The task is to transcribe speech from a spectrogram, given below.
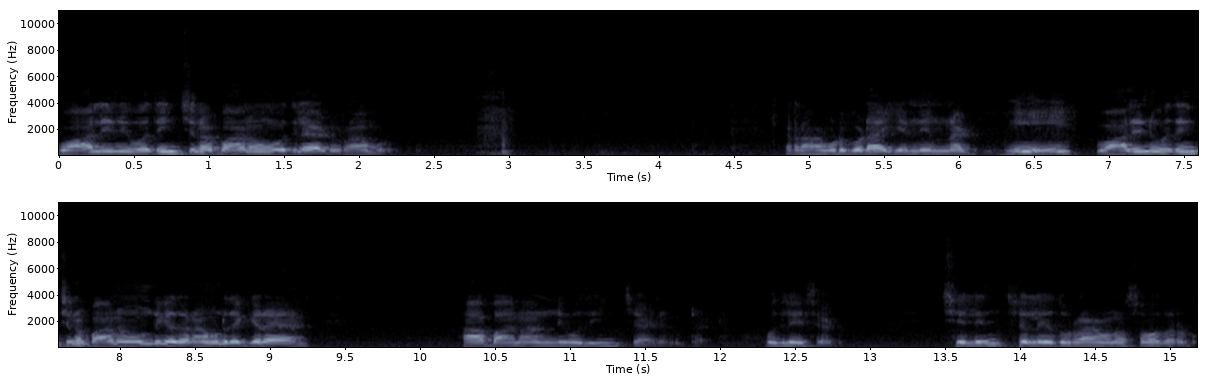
వాలిని వధించిన బాణం వదిలాడు రాముడు. రాముడు కూడా ఇవన్నీ అన్నాడు. నీ వాలిని వధించిన బాణం ఉంది కదా రాముడి దగ్గర? ఆ బాణాన్ని వధించాడంట వదిలేశాడు. చెలించలేదు రావణ సోదరుడు.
